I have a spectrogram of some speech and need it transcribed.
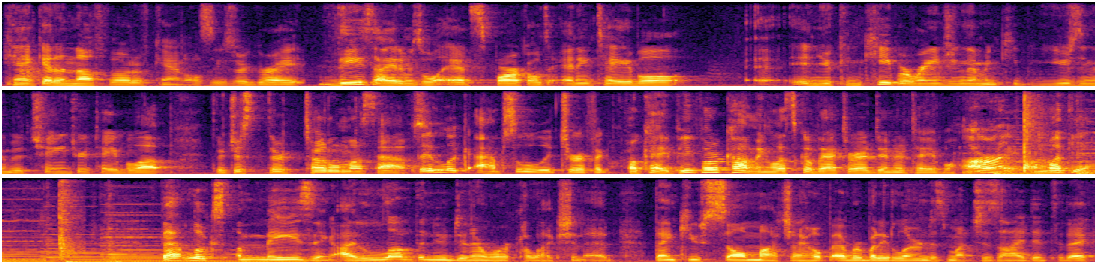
can't get enough votive candles. These are great. These items will add sparkle to any table, and you can keep arranging them and keep using them to change your table up. They're just, they're total must-haves. They look absolutely terrific. Okay, people are coming. Let's go back to our dinner table. All right, I'm with you. That looks amazing. I love the new dinnerware collection, Ed. Thank you so much. I hope everybody learned as much as I did today.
